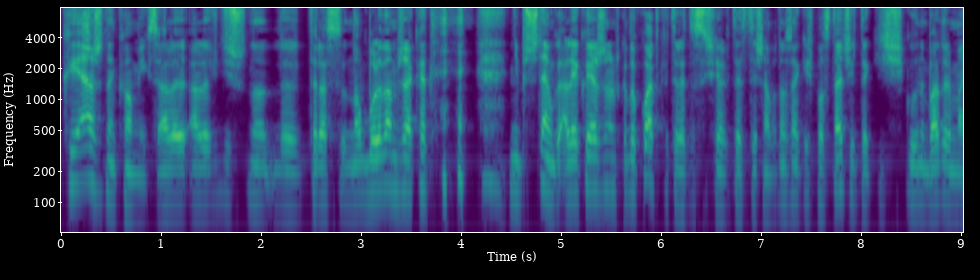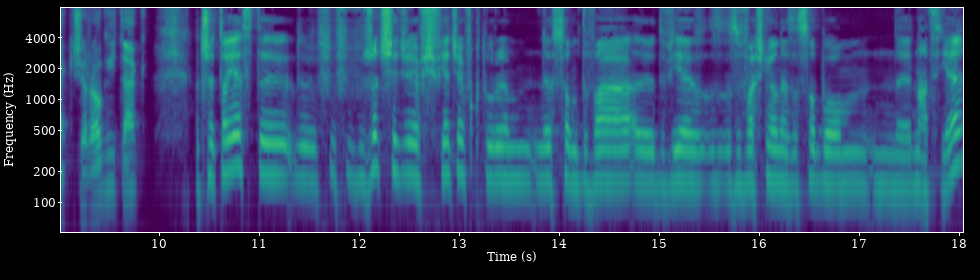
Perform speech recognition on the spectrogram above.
kojarzę ten komiks, ale, ale widzisz, no teraz, no bolewam, że akad... nie przeczytałem go, ale ja kojarzę na przykład okładkę, która jest dosyć charakterystyczna, bo tam są jakieś postaci, jakiś główny bater ma jakieś rogi, tak? Znaczy, to jest, rzecz się dzieje w świecie, w którym są dwa, dwie zwaśnione ze sobą y, nacje.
